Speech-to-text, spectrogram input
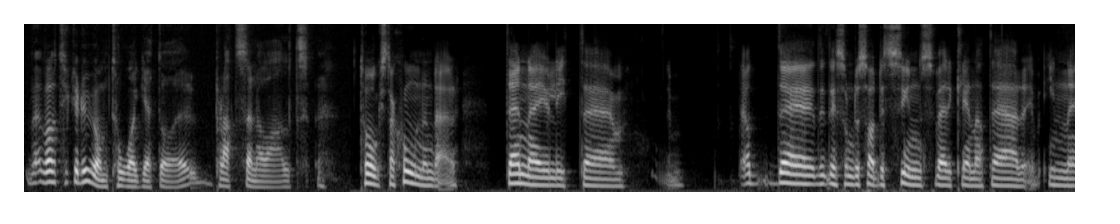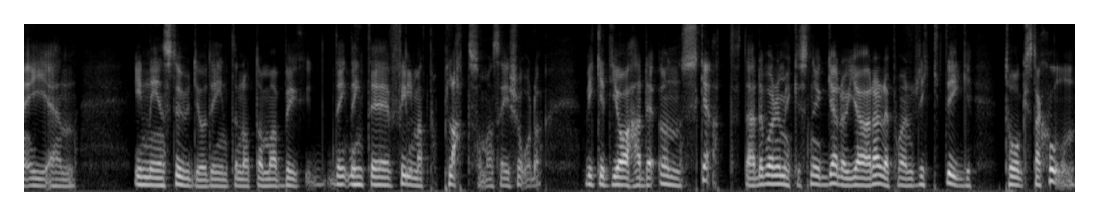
Vad tycker du om tåget och platserna och allt? Tågstationen där. Den är ju lite... Ja, det, det, det som du sa, det syns verkligen att det är inne i en inne i en studio. Det är inte något de har byggt. Det, det, är inte filmat på plats om man säger så då. Vilket jag hade önskat. Det hade varit mycket snyggare att göra det på en riktig tågstation.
